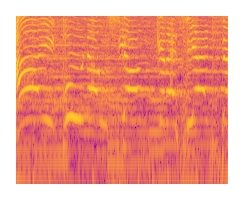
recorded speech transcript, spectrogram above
Hay una unción creciente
